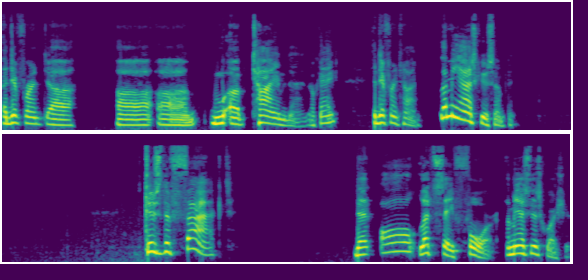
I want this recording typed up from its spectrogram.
a different uh, uh, um, uh, time then. Okay, a different time. Let me ask you something. Does the fact that all, let's say four, let me ask you this question.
